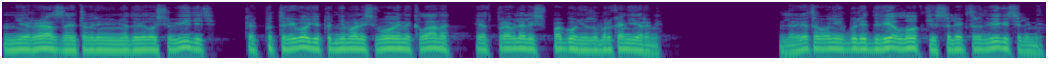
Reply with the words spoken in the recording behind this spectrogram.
Не раз за это время мне довелось увидеть, как по тревоге поднимались воины клана и отправлялись в погоню за браконьерами. Для этого у них были две лодки с электродвигателями,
